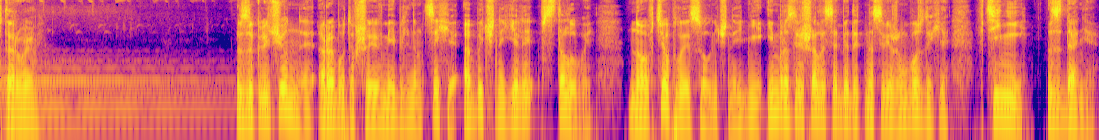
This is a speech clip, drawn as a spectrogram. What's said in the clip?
второе. Заключенные, работавшие в мебельном цехе, обычно ели в столовой, но в теплые солнечные дни им разрешалось обедать на свежем воздухе в тени здания.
